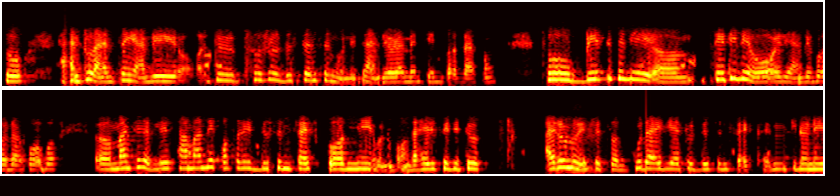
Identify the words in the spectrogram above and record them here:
सो ह्यान्ड टु ह्यान्ड चाहिँ हामीले त्यो सोसियल डिस्टेन्सिङ हुने चाहिँ हामीले एउटा मेन्टेन गरिरहेको छौँ सो बेसिकली त्यति नै हो अहिले हामीले गरिरहेको। अब मान्छेहरूले सामान्य कसरी डिसइन्फेक्ट गर्ने भनेर भन्दाखेरि फेरि त्यो I don't know if it's a good idea to disinfect होइन किनभने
